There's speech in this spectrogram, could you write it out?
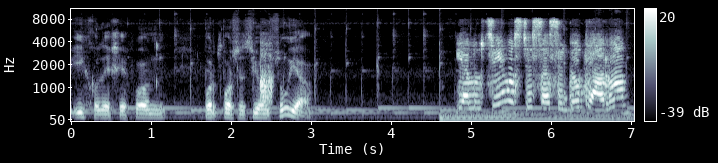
hijo de Jefón, por posesión suya. Y a los hijos del sacerdote Aarón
